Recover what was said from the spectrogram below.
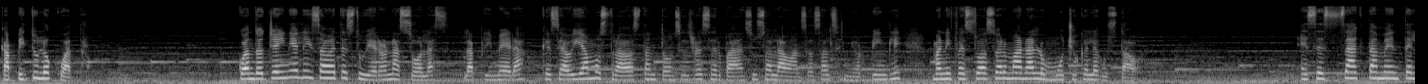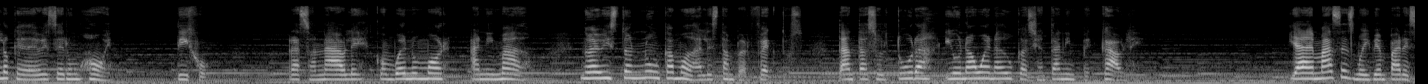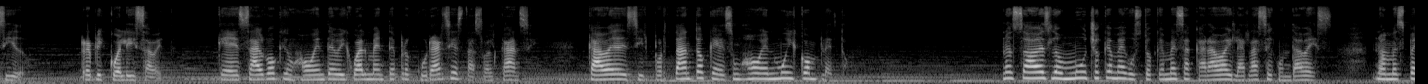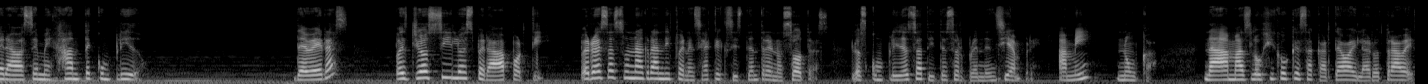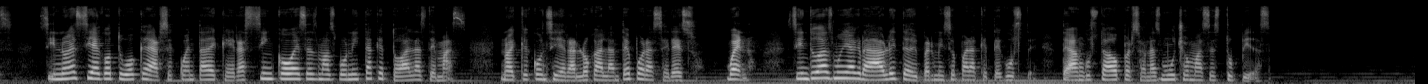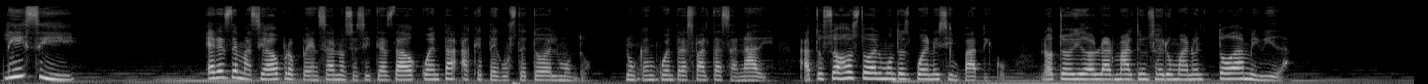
Capítulo 4 Cuando Jane y Elizabeth estuvieron a solas, la primera, que se había mostrado hasta entonces reservada en sus alabanzas al señor Bingley, manifestó a su hermana lo mucho que le gustaba. Es exactamente lo que debe ser un joven, dijo. Razonable, con buen humor, animado. No he visto nunca modales tan perfectos, tanta soltura y una buena educación tan impecable. Y además es muy bien parecido, replicó Elizabeth, que es algo que un joven debe igualmente procurar si está a su alcance. Cabe decir, por tanto, que es un joven muy completo. No sabes lo mucho que me gustó que me sacara a bailar la segunda vez. No me esperaba semejante cumplido. ¿De veras? Pues yo sí lo esperaba por ti. Pero esa es una gran diferencia que existe entre nosotras. Los cumplidos a ti te sorprenden siempre. A mí, nunca. Nada más lógico que sacarte a bailar otra vez. Si no es ciego, tuvo que darse cuenta de que eras cinco veces más bonita que todas las demás. No hay que considerarlo galante por hacer eso. Bueno, sin duda es muy agradable y te doy permiso para que te guste. Te han gustado personas mucho más estúpidas. Lizzie. Eres demasiado propensa, no sé si te has dado cuenta, a que te guste todo el mundo. Nunca encuentras faltas a nadie. A tus ojos todo el mundo es bueno y simpático. No te he oído hablar mal de un ser humano en toda mi vida.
